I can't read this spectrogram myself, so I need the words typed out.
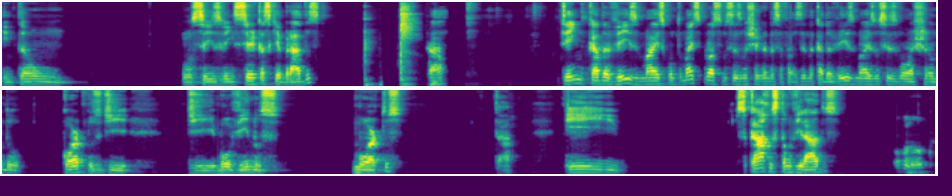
Então, vocês veem cercas quebradas, tá? Tem cada vez mais, quanto mais próximo vocês vão chegando dessa fazenda, cada vez mais vocês vão achando corpos de, de bovinos mortos, tá? E os carros estão virados. Ô, louco.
